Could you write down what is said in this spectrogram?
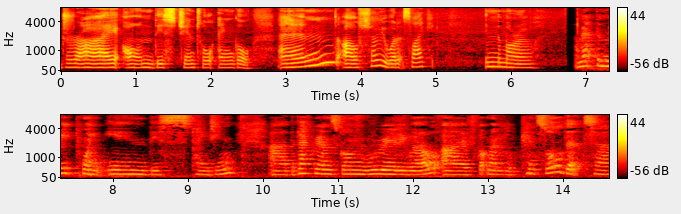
dry on this gentle angle and I'll show you what it's like in the morrow. I'm at the midpoint in this painting. Uh, the background's gone really well. I've got my little pencil that uh,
